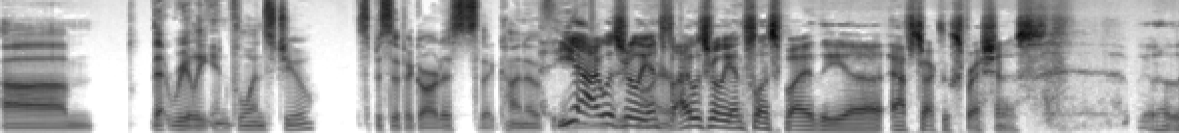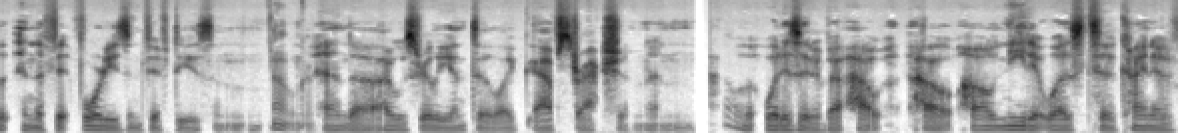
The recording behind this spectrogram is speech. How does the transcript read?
um, that really influenced you? Specific artists that kind of yeah, I was really inf- I was really influenced by the uh, abstract expressionists uh, in the 40s and 50s, and oh, okay. and uh, I was really into like abstraction and what is it about how how how neat it was to kind of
